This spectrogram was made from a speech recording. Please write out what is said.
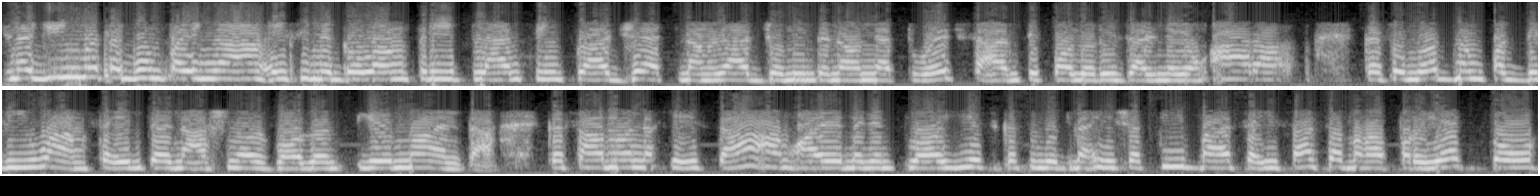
Naging matagumpay nga ang isinagawang tree planting project ng Radyo Mindanao Network sa Antipolo Rizal ngayong araw kasunod ng pagdiriwang sa International Volunteer Month. Kasamang nakiisa ang RMN employees kasunod na inisyatiba sa isa sa mga proyekto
